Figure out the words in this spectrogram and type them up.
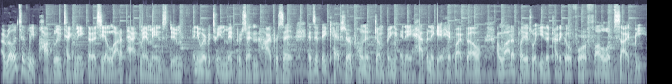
A relatively popular technique that I see a lot of Pac-Man mains do, anywhere between mid percent and high percent, is if they catch their opponent jumping and they happen to get hit by Bell, a lot of players will either try to go for a follow-up side B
